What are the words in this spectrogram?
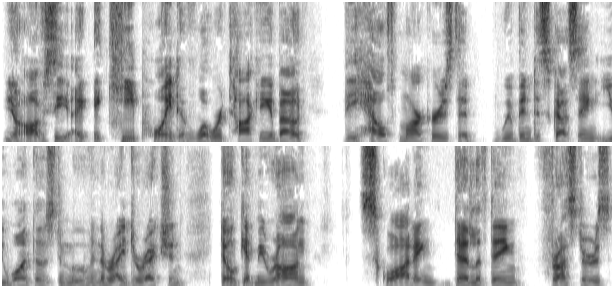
you know, obviously a, a key point of what we're talking about, the health markers that we've been discussing, you want those to move in the right direction. Don't get me wrong, squatting, deadlifting, thrusters,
